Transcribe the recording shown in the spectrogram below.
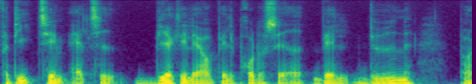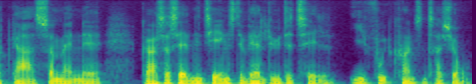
fordi Tim altid virkelig laver velproduceret, vellydende podcast, som man øh, gør sig selv en tjeneste ved at lytte til i fuld koncentration.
